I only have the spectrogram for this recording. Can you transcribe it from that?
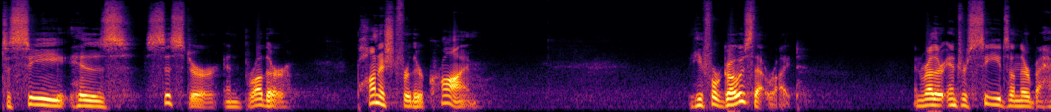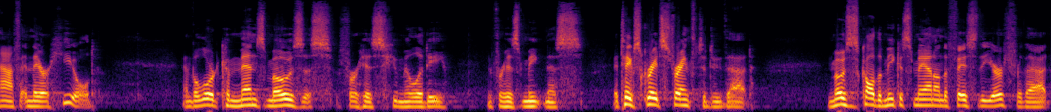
to see his sister and brother punished for their crime, he foregoes that right and rather intercedes on their behalf, and they are healed. And the Lord commends Moses for his humility and for his meekness. It takes great strength to do that. Moses called the meekest man on the face of the earth for that.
